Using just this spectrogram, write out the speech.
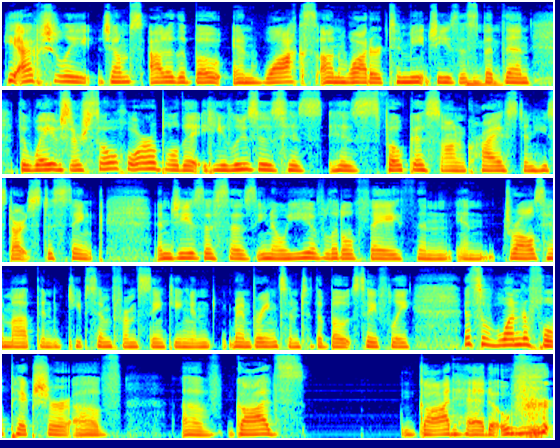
he actually jumps out of the boat and walks on water to meet Jesus. But mm-hmm. then the waves are so horrible that he loses his his focus on Christ and he starts to sink. And Jesus says, you know, ye of little faith and and draws him up and keeps him from sinking and, and brings him to the boat safely. It's a wonderful picture of of God's godhead over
